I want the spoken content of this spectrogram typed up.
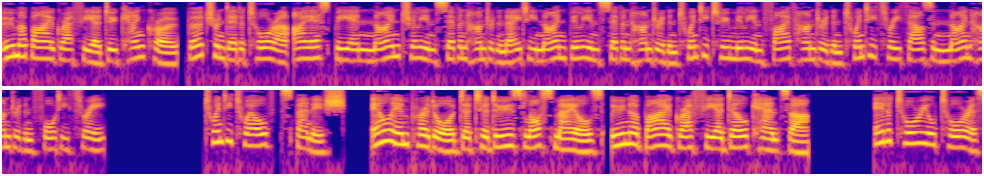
Uma Biografia do Cancro, Bertrand Editora ISBN 9789722523943 2012, Spanish. El Emperador de Todos los Males, Una Biografia del Cáncer. Editorial Taurus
